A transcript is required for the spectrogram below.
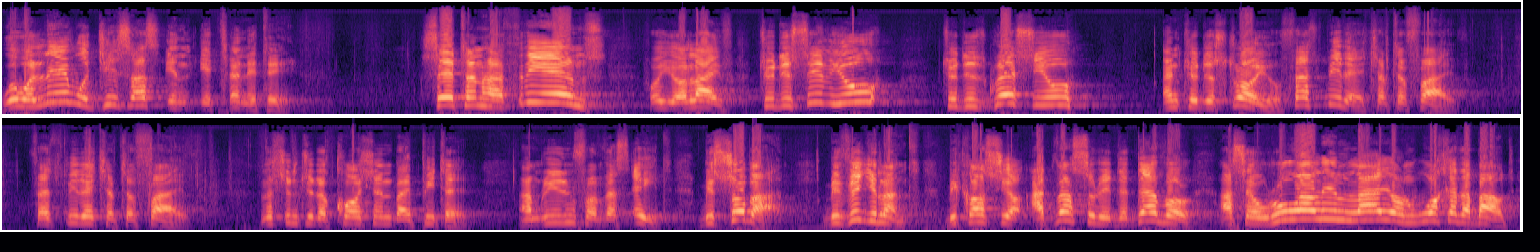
We will live with Jesus in eternity. Satan has three aims for your life to deceive you, to disgrace you, and to destroy you. First Peter chapter 5. First Peter chapter 5. Listen to the caution by Peter. I'm reading from verse 8. Be sober be vigilant, because your adversary, the devil, as a roaring lion, walketh about,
